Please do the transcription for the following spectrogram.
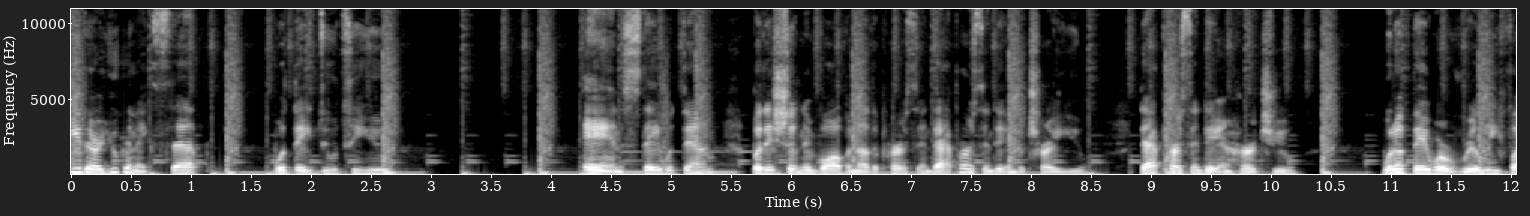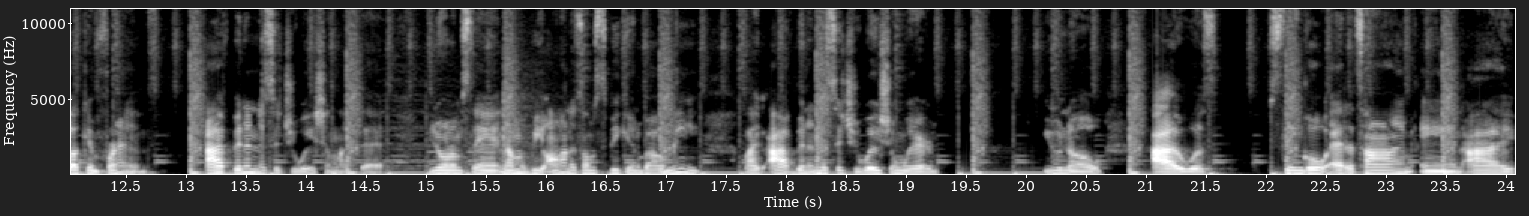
Either you can accept what they do to you and stay with them, but it shouldn't involve another person. That person didn't betray you. That person didn't hurt you. What if they were really fucking friends? I've been in a situation like that. You know what I'm saying? And I'm gonna be honest, I'm speaking about me. Like I've been in a situation where, you know, I was single at a time and I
